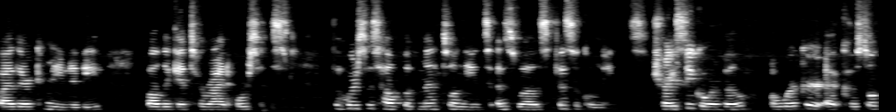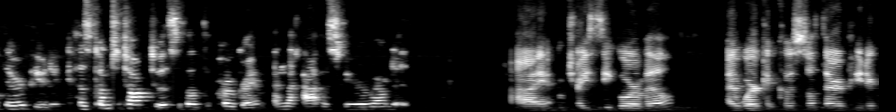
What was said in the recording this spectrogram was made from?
by their community while they get to ride horses. The horses help with mental needs as well as physical needs. Tracy Gorville, a worker at Coastal Therapeutic, has come to talk to us about the program and the atmosphere around it. Hi, I'm Tracy Gorville. I work at Coastal Therapeutic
